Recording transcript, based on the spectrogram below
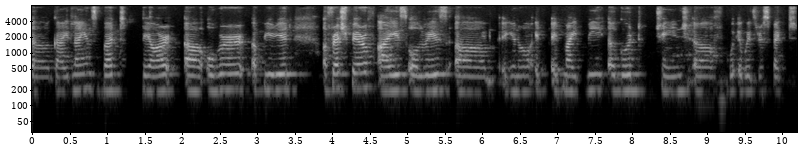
uh, guidelines, but they are uh, over a period, a fresh pair of eyes always, um, you know, it, it might be a good change uh, with respect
